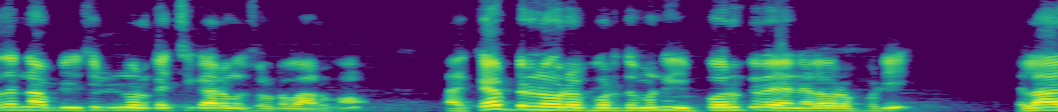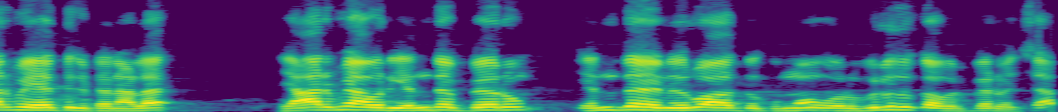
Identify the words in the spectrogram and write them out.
அது என்ன அப்படின்னு சொல்லி இன்னொரு கட்சிக்காரங்க சொல்கிறலாம் இருக்கும். கேப்டன் அவரை பொறுத்த மட்டும் இப்போ இருக்கிற நிலவரப்படி எல்லாருமே ஏற்றுக்கிட்டனால யாருமே அவர் எந்த பேரும் எந்த நிர்வாகத்துக்குமோ ஒரு விருதுக்கு அவர் பேர் வச்சா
